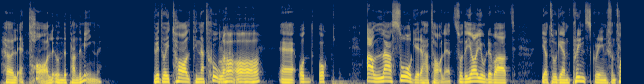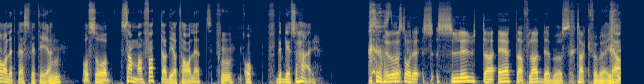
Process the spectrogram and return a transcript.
höll ett tal under pandemin? Du vet, det var ju tal till nationen. Jaha, ja, ja, Eh, och, och alla såg ju det här talet. Så det jag gjorde var att jag tog en printscreen från talet på SVT Mm. och så sammanfattade jag talet. Mm. Och det blev så här. Vad står det? S- Sluta äta fladdermöss, tack för mig. Ja.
